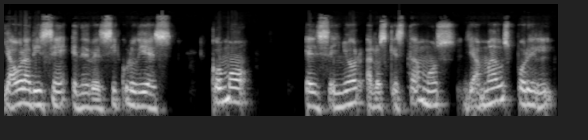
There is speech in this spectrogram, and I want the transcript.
y ahora dice en el versículo 10, cómo el Señor a los que estamos llamados por Él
